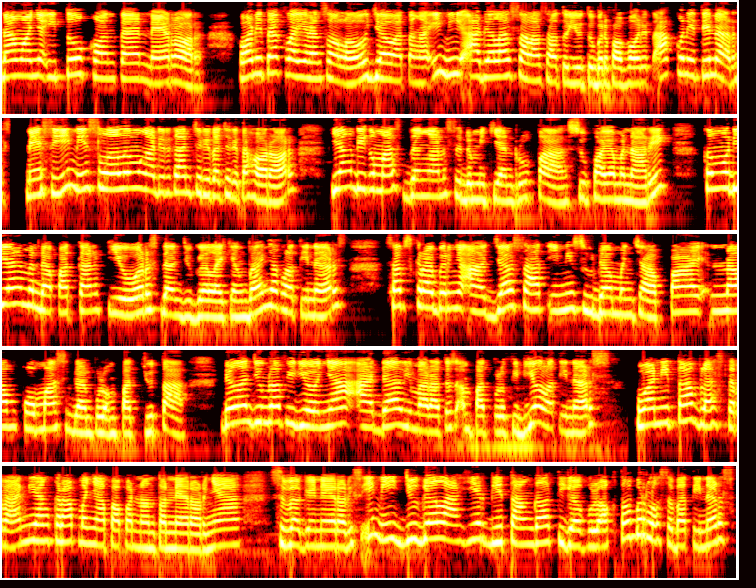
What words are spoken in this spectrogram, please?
Namanya itu konten neror. Wanita kelahiran Solo, Jawa Tengah ini adalah salah satu youtuber favorit aku nih Tiners. Nessie ini selalu menghadirkan cerita-cerita horor yang dikemas dengan sedemikian rupa supaya menarik, kemudian mendapatkan viewers dan juga like yang banyak loh Tiners. Subscribernya aja saat ini sudah mencapai 6,94 juta. Dengan jumlah videonya ada 540 video loh Tiners. Wanita blasteran yang kerap menyapa penonton nerornya sebagai neroris ini juga lahir di tanggal 30 Oktober loh Sobat Tiners.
